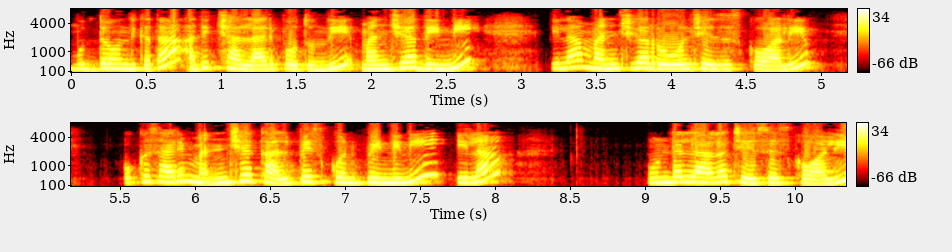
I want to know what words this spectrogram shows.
ముద్ద ఉంది కదా అది చల్లారిపోతుంది. మంచిగా దీన్ని ఇలా మంచిగా రోల్ చేసేసుకోవాలి. ఒకసారి మంచిగా కలిపేసుకొని పిండిని ఇలా ఉండల్లాగా చేసేసుకోవాలి.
